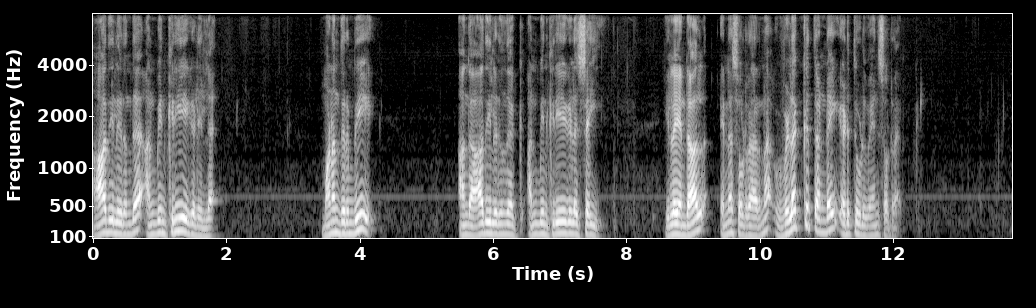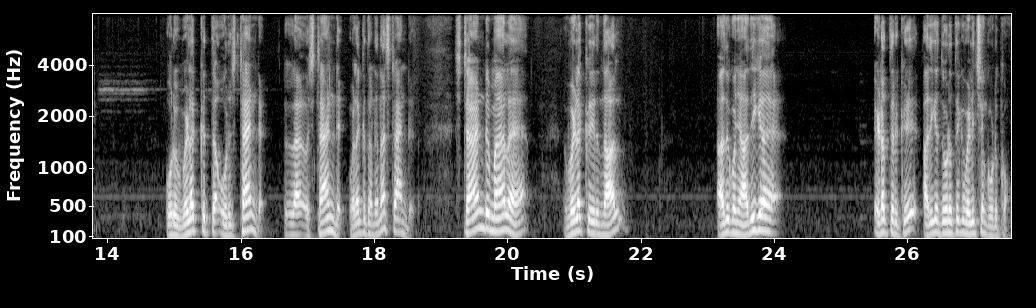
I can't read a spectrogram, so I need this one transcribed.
ஆதியில் இருந்த அன்பின் கிரியைகள் இல்லை. மனம் திரும்பி அந்த ஆதியில் இருந்த அன்பின் கிரியைகளை செய். இல்லை என்றால் என்ன சொல்கிறாருன்னா விளக்கு தண்டை எடுத்து விடுவேன்னு சொல்கிறார் ஒரு விளக்கு த ஒரு ஸ்டாண்டு ஸ்டாண்டு விளக்கு தண்டுனா ஸ்டாண்டு. ஸ்டாண்டு மேலே விளக்கு இருந்தால் அது கொஞ்சம் அதிக இடத்திற்கு அதிக தூரத்துக்கு வெளிச்சம் கொடுக்கும்.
